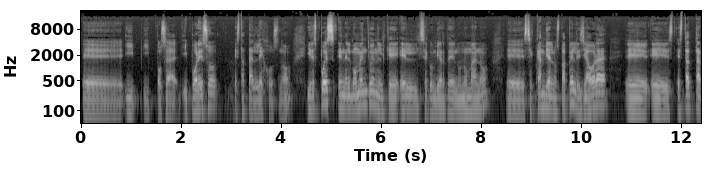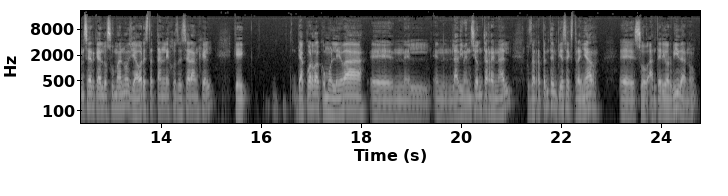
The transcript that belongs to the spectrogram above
eh, y, o sea, y por eso está tan lejos, ¿no? Y después, en el momento en el que él se convierte en un humano, eh, se cambian los papeles y ahora eh, está tan cerca de los humanos y ahora está tan lejos de ser ángel que de acuerdo a cómo le va en, el, en la dimensión terrenal, pues de repente empieza a extrañar su anterior vida, ¿no?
